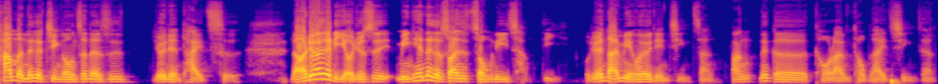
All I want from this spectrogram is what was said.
他们那个进攻真的是有点太扯。然后另外一个理由就是，明天那个算是中立场地，我觉得难免会有点紧张，防那个投篮投不太进这样。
